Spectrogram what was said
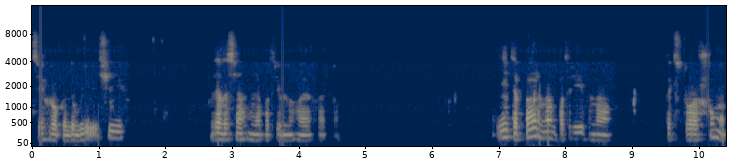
ці групи, дублюючи їх для досягнення потрібного ефекту. І тепер нам потрібна текстура шуму.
